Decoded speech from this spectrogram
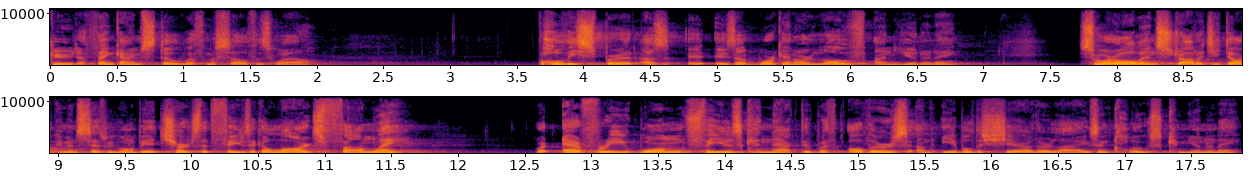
Good. I think I'm still with myself as well. The Holy Spirit is at work in our love and unity. So, our all in strategy document says we want to be a church that feels like a large family, where everyone feels connected with others and able to share their lives in close community.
